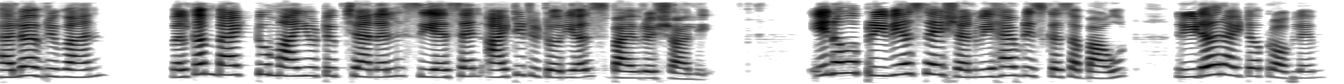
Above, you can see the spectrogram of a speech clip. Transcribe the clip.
Hello everyone. Welcome back to my YouTube channel CS & IT Tutorials by Vrushali. In our previous session, we have discussed about reader-writer problem,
